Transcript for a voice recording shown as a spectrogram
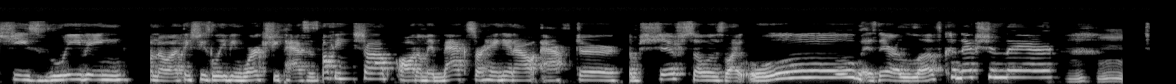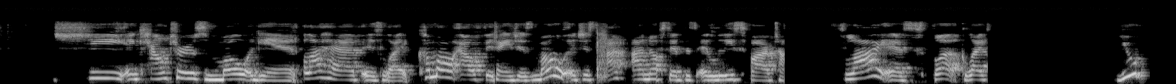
She's leaving. I don't know. I think she's leaving work. She passes coffee shop. Autumn and Max are hanging out after um, shift. So it's like, ooh, is there a love connection there? hmm she encounters Mo again. All I have is like, come on, outfit changes. Mo, it just, I, I know I've said this at least five times. Fly as fuck. Like, you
